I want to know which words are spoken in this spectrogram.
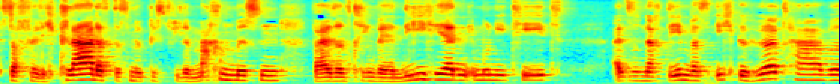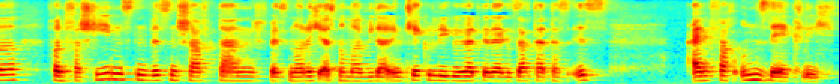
das ist doch völlig klar, dass das möglichst viele machen müssen, weil sonst kriegen wir ja nie Herdenimmunität. Also nach dem, was ich gehört habe von verschiedensten Wissenschaftlern, ich habe jetzt neulich erst nochmal wieder den Kekulé gehört, der gesagt hat, das ist einfach unsäglich,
